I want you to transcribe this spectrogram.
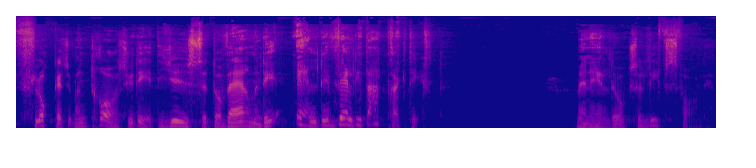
flockas, man dras ju dit, ljuset och värmen. Det är, eld är väldigt attraktivt. Men eld är också livsfarligt.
